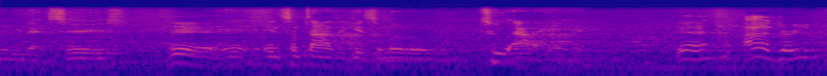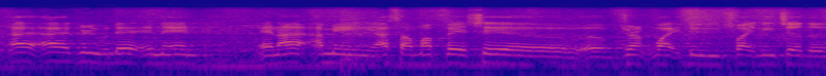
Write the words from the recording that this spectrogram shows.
really that serious. Yeah. And, and sometimes it gets a little too out of hand. Yeah, I agree. I, I agree with that. And then, and I, I mean, I saw my fair share of, of drunk white dudes fighting each other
